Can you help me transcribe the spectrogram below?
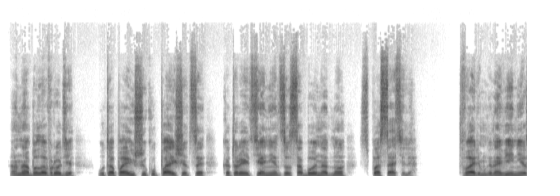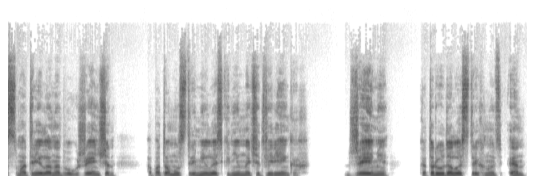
Она была вроде утопающей купальщицы, которая тянет за собой на дно спасателя. Тварь мгновение смотрела на двух женщин, а потом устремилась к ним на четвереньках. Джейми, которой удалось стряхнуть Энн,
